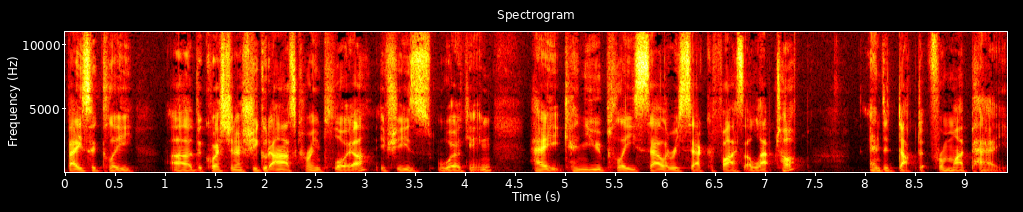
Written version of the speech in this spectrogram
basically, uh, the questioner, she could ask her employer if she's working, hey, can you please salary sacrifice a laptop and deduct it from my pay?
